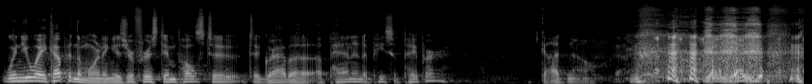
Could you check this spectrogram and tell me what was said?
when you wake up in the morning, is your first impulse to, to grab a, a pen and a piece of paper? God, no.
